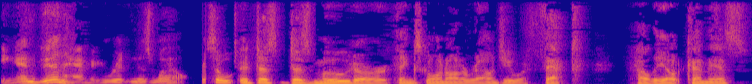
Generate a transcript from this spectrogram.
and then having written as well. So it does does mood or things going on around you affect how the outcome is?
